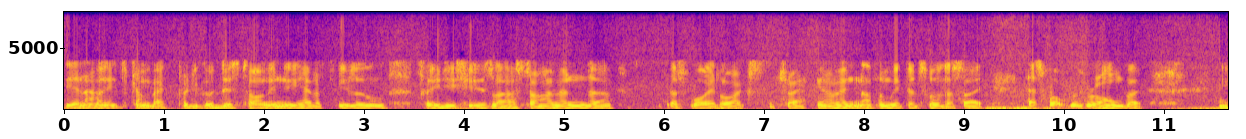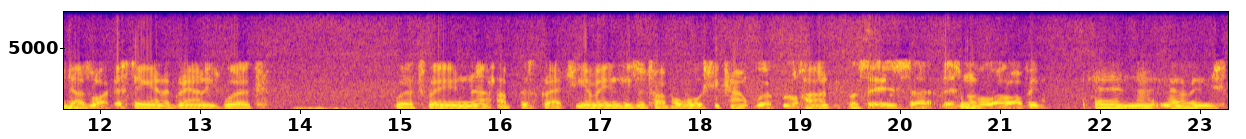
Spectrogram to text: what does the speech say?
You know, it's come back pretty good this time. And he had a few little feed issues last time, and uh, that's why he likes the track. You know, I mean, nothing we could sort of say that's what was wrong, but he does like to sting out of the ground. His work, work's been uh, up to scratch. I mean, he's a type of horse you can't work real hard because there's uh, there's not a lot of him, and uh, yeah, I mean, he's,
